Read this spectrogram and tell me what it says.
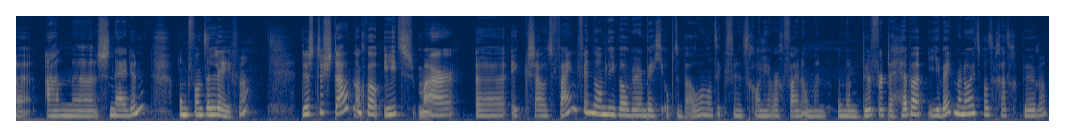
uh, aansnijden om van te leven. Dus er staat nog wel iets, maar uh, ik zou het fijn vinden om die wel weer een beetje op te bouwen. Want ik vind het gewoon heel erg fijn om een, om een buffer te hebben. Je weet maar nooit wat er gaat gebeuren.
